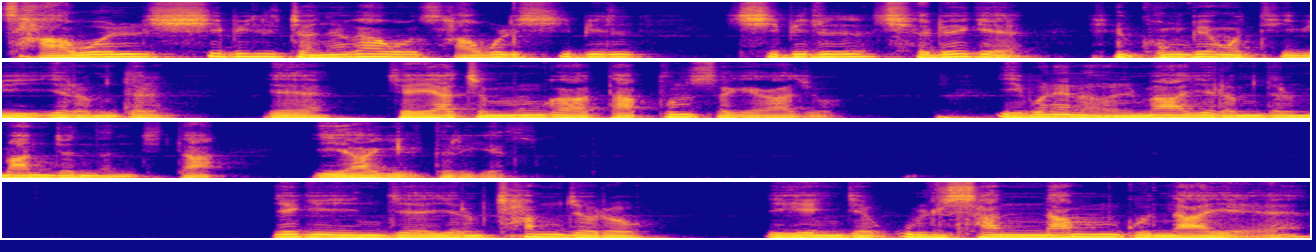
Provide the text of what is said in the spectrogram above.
4월 10일 저녁하고 4월 10일 11일 새벽에 공병호 tv 여러분들 예, 제야 전문가가 다 분석해 가지고 이번에는 얼마 여러분들 만졌는지 다 이야기를 드리겠습니다. 여기 이제 여러분 참조로 이게 이제 울산 남구 나의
